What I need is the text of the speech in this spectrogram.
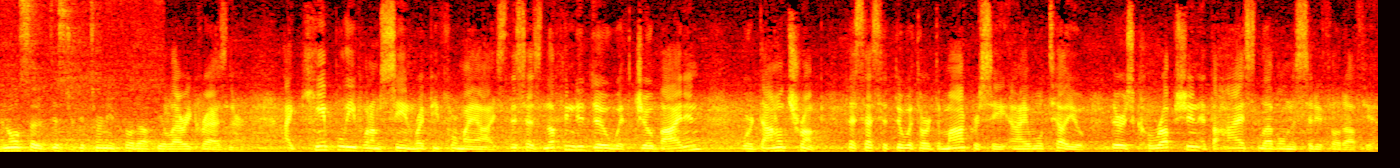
and also the District Attorney of Philadelphia, Larry Krasner. I can't believe what I'm seeing right before my eyes. This has nothing to do with Joe Biden or Donald Trump. This has to do with our democracy, and I will tell you, there is corruption at the highest level in the city of Philadelphia.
